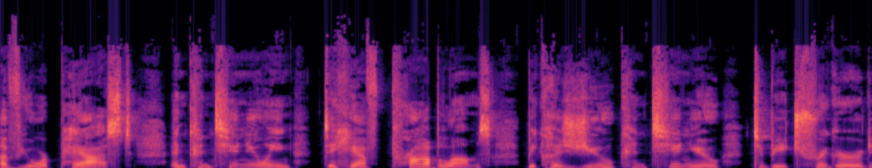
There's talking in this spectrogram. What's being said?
of your past and continuing to have problems because you continue to be triggered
